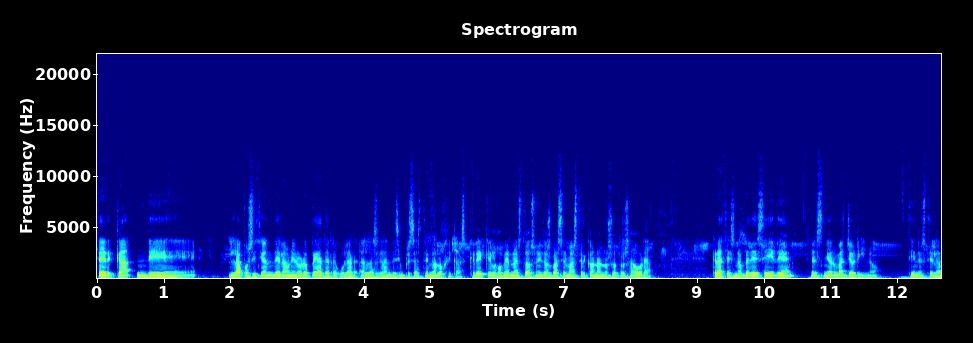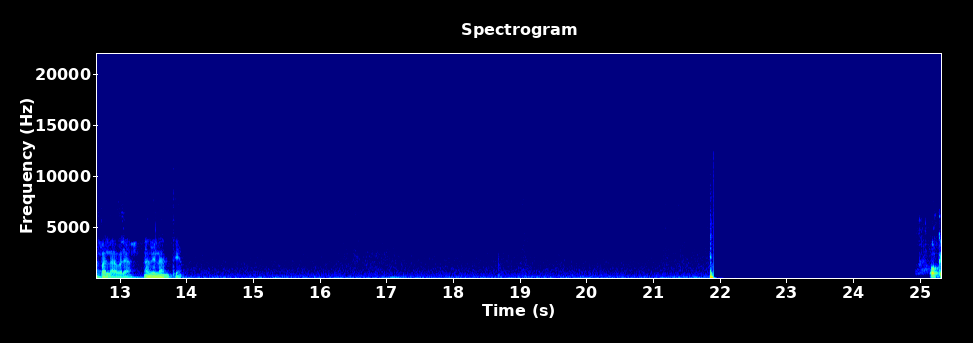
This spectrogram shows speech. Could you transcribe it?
cerca de la posición de la Unión Europea de regular a las grandes empresas tecnológicas. ¿Cree que el gobierno de Estados Unidos va a ser más cercano a nosotros ahora? Gracias. En nombre de SID, el señor Mayorino. Tiene usted la palabra. Adelante. Ok.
